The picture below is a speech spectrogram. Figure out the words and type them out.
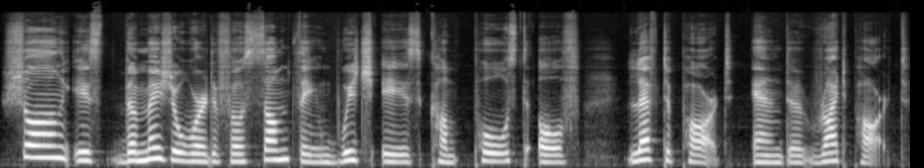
双 is the measure word for something which is composed of left part and right part.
